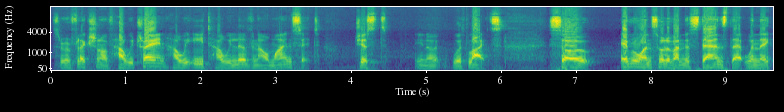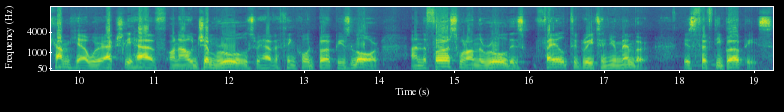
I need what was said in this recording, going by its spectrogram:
It's a reflection of how we train, how we eat, how we live, and our mindset, just, you know, with lights. So everyone sort of understands that when they come here, we actually have on our gym rules, we have a thing called burpees law. And the first one on the rule is failed to greet a new member is 50 burpees.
